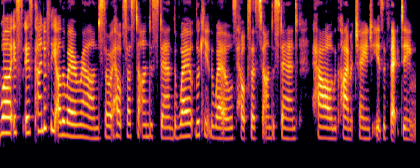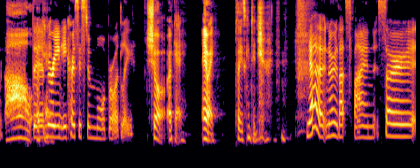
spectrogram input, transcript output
Well, it's it's kind of the other way around. So it helps us to understand the whale. Looking at the whales helps us to understand how the climate change is affecting oh, the okay. marine ecosystem more broadly. Sure. Okay. Anyway, please continue. yeah. No, that's fine. So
